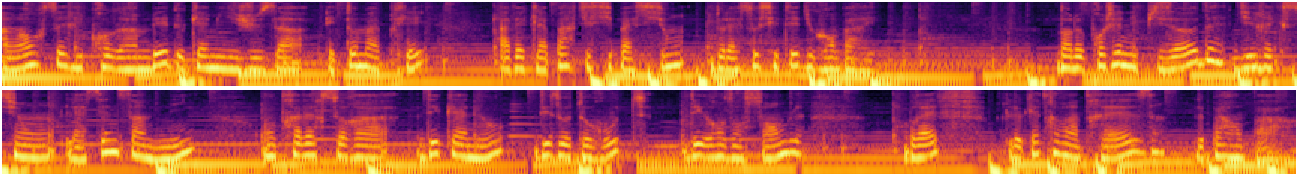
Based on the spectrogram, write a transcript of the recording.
un hors-série programme B de Camille Jusa et Thomas Plé, avec la participation de la Société du Grand Paris. Dans le prochain épisode, direction la Seine-Saint-Denis, on traversera des canaux, des autoroutes, des grands ensembles, bref, le 93 de part en part.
